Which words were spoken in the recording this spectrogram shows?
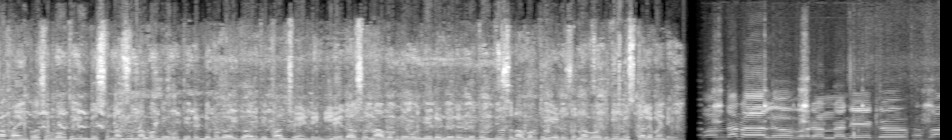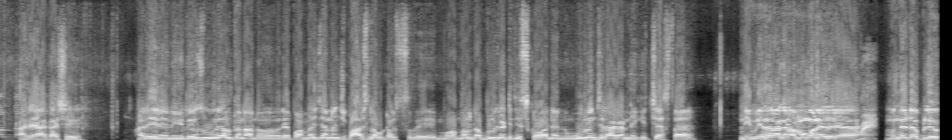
సహాయం కోసం ఒకటి ఎనిమిది సున్నా సున్నా ఒకటి ఒకటి రెండు మూడు ఐదు ఆరుకి కాల్ చేయండి. లేదా సున్నా ఒకటి ఒకటి రెండు రెండు తొమ్మిది సున్నా ఒకటి ఏడు సున్నా ఒకటికి మిస్ కాల్ ఇవ్వండి. అరే ఆకాష్ అరే నేను ఈ రోజు ఊరు వెళ్తున్నాను. రేపు అమెజాన్ నుంచి పార్సల్ ఒకటి వస్తుంది. మూడు వందలు డబ్బులు కట్టి తీసుకోవా నేను ఊరు నుంచి రాగానే నీకు ఇచ్చేస్తా. నీ మీద నాకు నమ్మకం లేదురా. ముందే డబ్బులు.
